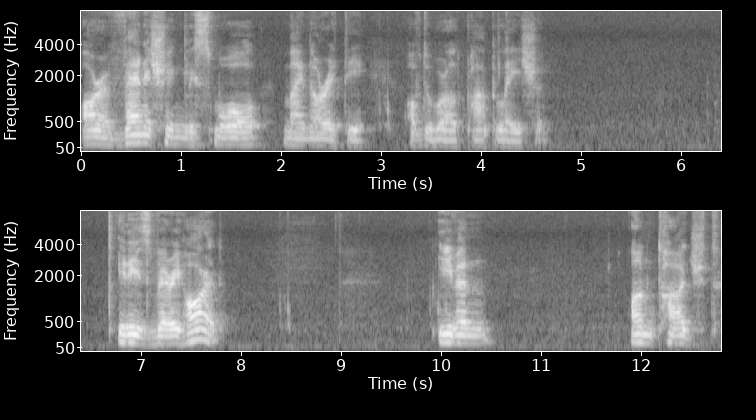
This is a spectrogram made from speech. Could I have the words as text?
are a vanishingly small minority of the world population. It is very hard. Even untouched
